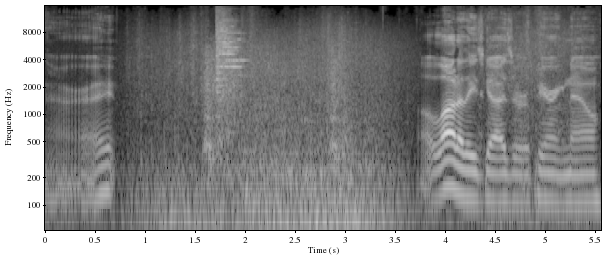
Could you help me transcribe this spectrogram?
Alright. A lot of these guys are appearing now.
